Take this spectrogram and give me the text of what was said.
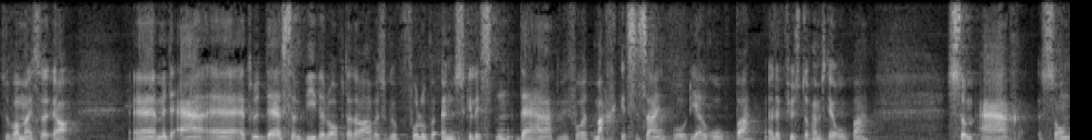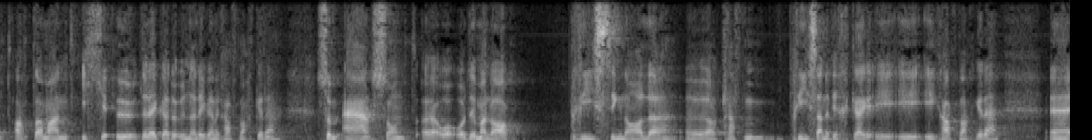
Så får man så, ja. Eh, men er, eh, jeg tror det som vi vil være opptatt av, hvis vi skal få noe på ønskelisten, det er at vi får et markedsdesign både i Europa, eller først og fremst i Europa, som er sånn at man ikke ødelegger det underliggende kraftmarkedet. Som er sånt, eh, og, og det man lar prissignalet, kraft, prisene virke i, i, i kraftmarkedet. Uh,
